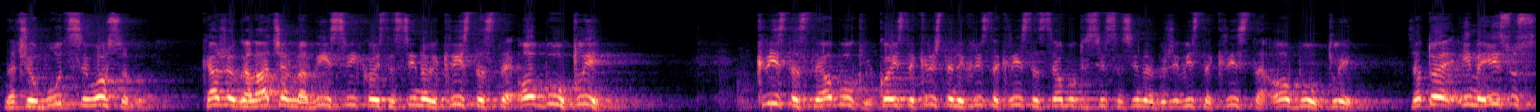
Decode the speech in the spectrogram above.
Znači obuci se u osobu. Kaže u Galačanima, vi svi koji ste sinovi Krista ste obukli. Krista ste obukli. Koji ste krišteni Krista, Krista ste obukli, svi ste sinovi Boži, vi ste Krista obukli. Zato je ime Isus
